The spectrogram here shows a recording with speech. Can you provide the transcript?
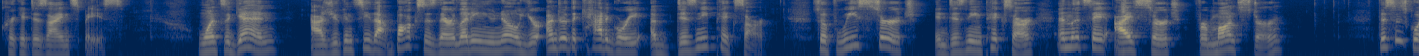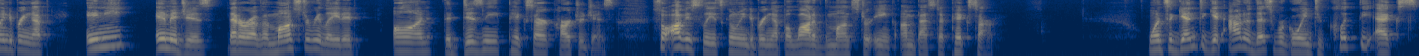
Cricut Design Space. Once again, as you can see, that box is there letting you know you're under the category of Disney Pixar. So if we search in Disney and Pixar, and let's say I search for monster, this is going to bring up any images that are of a monster related on the Disney Pixar cartridges. So obviously it's going to bring up a lot of the Monster Inc. on Best of Pixar. Once again, to get out of this, we're going to click the X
